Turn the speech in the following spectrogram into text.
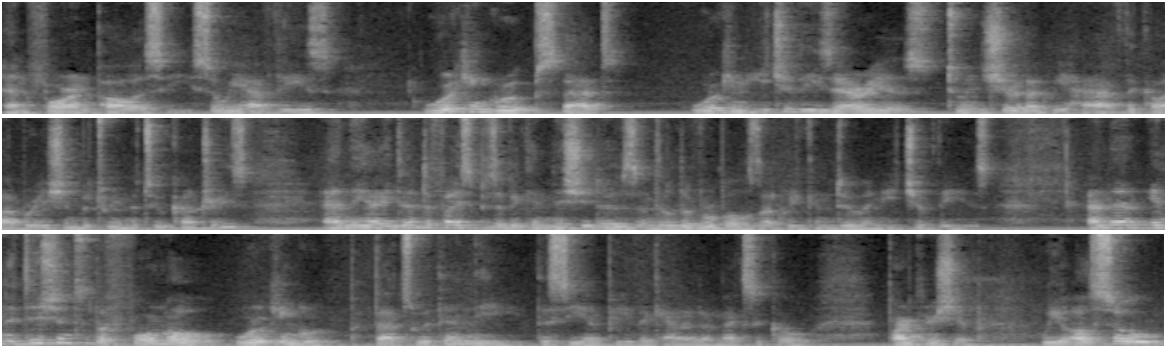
and foreign policy. So we have these working groups that work in each of these areas to ensure that we have the collaboration between the two countries, and they identify specific initiatives and deliverables that we can do in each of these. And then, in addition to the formal working group that's within the, the CMP, the Canada Mexico Partnership, we also,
